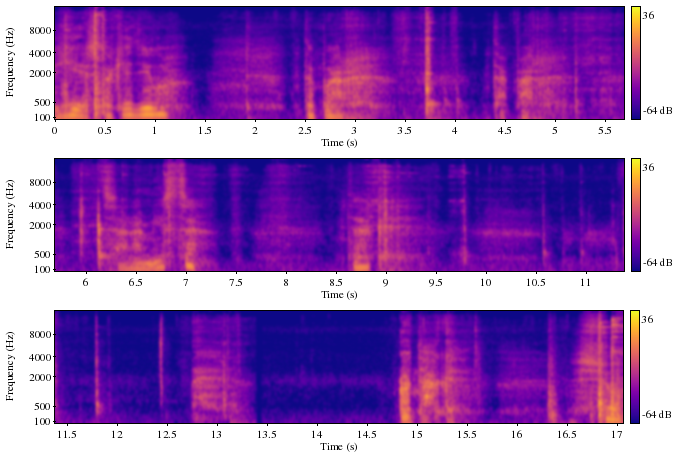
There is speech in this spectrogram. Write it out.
Є таке діло. Тепер. Тепер. Це на місце. Так. Отак. Все.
